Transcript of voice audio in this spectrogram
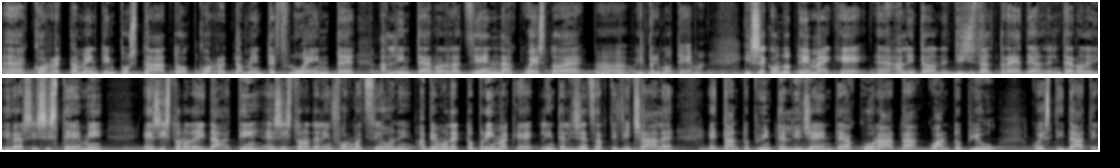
eh, correttamente impostato, correttamente fluente all'interno dell'azienda? Questo è eh, il primo tema. Il secondo tema è che eh, all'interno del digital thread e all'interno dei diversi sistemi esistono dei dati, esistono delle informazioni. Abbiamo detto prima che l'intelligenza artificiale è tanto più intelligente e accurata quanto più questi dati e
